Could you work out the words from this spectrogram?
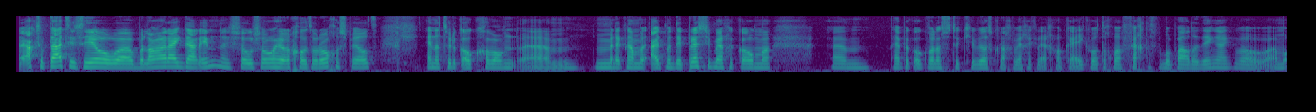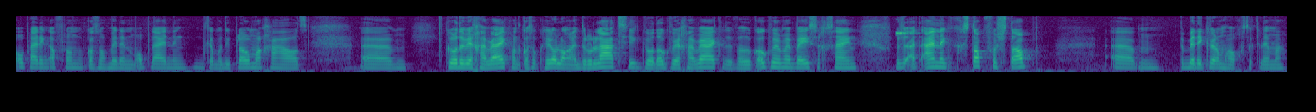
Acceptatie is heel uh, belangrijk daarin. is sowieso een heel grote rol gespeeld. En natuurlijk ook gewoon, um, dat ik uit mijn depressie ben gekomen, ehm, heb ik ook wel een stukje wilskracht weggekregen. Oké, ik wil toch wel vechten voor bepaalde dingen. Ik wil uh, mijn opleiding afronden. Ik was nog midden in mijn opleiding. Ik heb mijn diploma gehaald. Ehm, ik wilde weer gaan werken, want ik was ook heel lang uit de relatie. Ik wilde ook weer gaan werken, daar wilde ik ook weer mee bezig zijn. Dus uiteindelijk, stap voor stap, um, probeer ik weer omhoog te klimmen.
